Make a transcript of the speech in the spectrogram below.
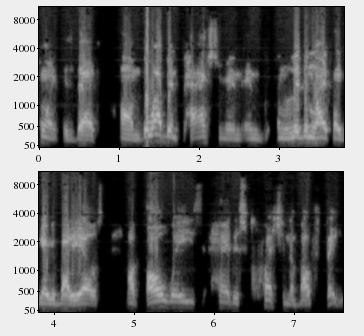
point is that um, though I've been pastoring and, and living life like everybody else, I've always had this question about faith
